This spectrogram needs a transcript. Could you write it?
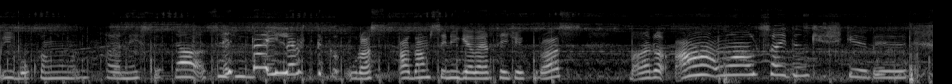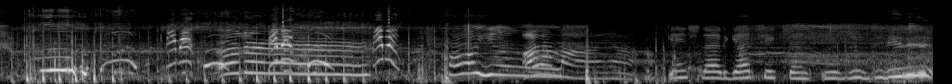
bir bok anlamadım. Her neyse. Ya 8 Detaylar tık. Uras adam seni gebertecek Uras. Bari aa onu alsaydın keşke be. Hayır. arama ya. Gençler gerçekten özür dilerim.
